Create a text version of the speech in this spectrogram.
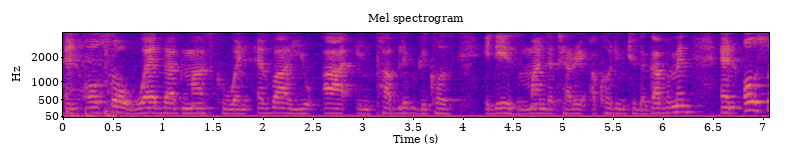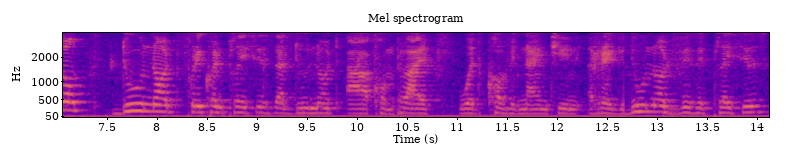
and also wear that mask whenever you are in public because it is mandatory according to the government. And also, do not frequent places that do not uh, comply with COVID 19 reg. Do not visit places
